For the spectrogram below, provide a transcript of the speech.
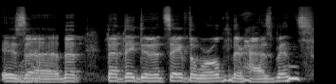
is uh, that that they didn't save the world. There has-beens.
